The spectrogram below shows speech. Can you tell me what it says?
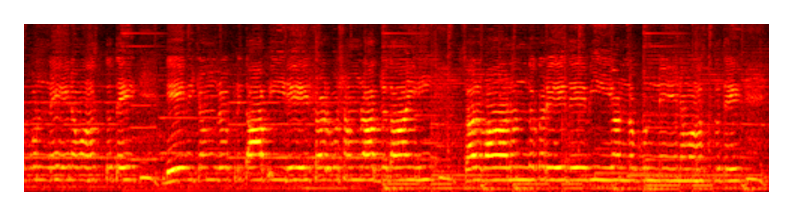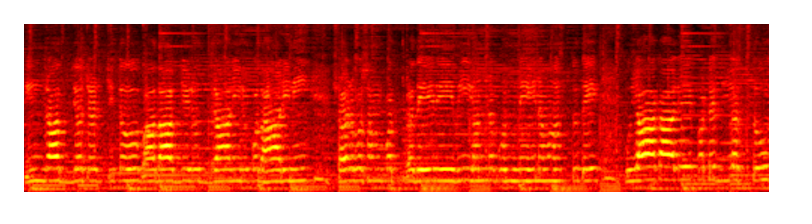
পুণ্যে নমস্তুতে। দেবী চন্দ্রকৃতা পীরে সর্বসাম্রাজ্যদায়িনী সর্বানন্দকরে দেবী অন্নপূর্ণে নমস্তুতে। ইন্দ্রাদ্য চর্চিত পাদাব্জে রুদ্রাণী রূপধারিণী সর্বসম্পৎপ্রদে দেবী অন্নপূর্ণে নমস্তুতে। পূজাকালে পঠযস্তু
